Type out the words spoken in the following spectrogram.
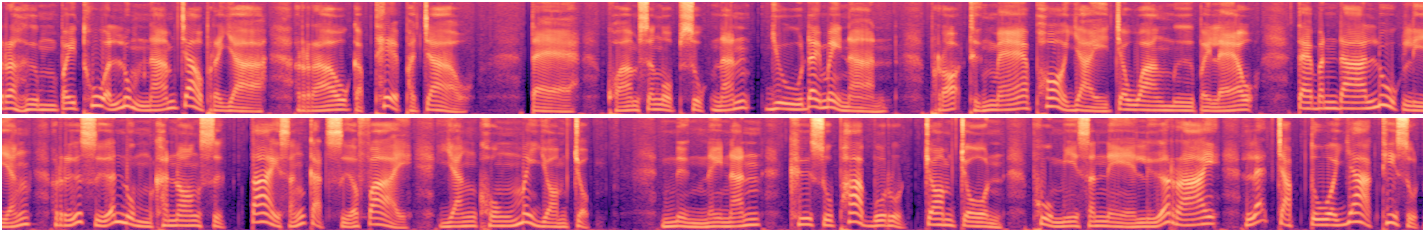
กระหึ่มไปทั่วลุ่มน้ำเจ้าพระยา ราวกับเทพเจ้า แต่ความสงบสุขนั้นอยู่ได้ไม่นาน เพราะถึงแม้พ่อใหญ่จะวางมือไปแล้ว แต่บรรดาลูกเหลียงหรือเสือหนุ่มขนองศึกใต้สังกัดเสือฝ้าย ยังคงไม่ยอมจบ หนึ่งในนั้นคือสุภาพบุรุษจอมโจร ผู้มีสเสน่ห์เหลือร้าย และจับตัวยากที่สุด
